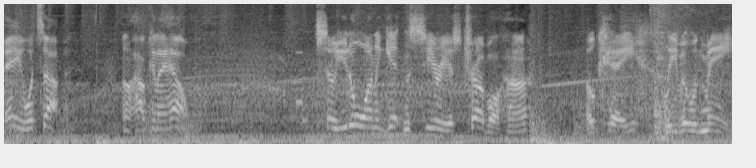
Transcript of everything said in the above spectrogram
Hey, what's up? Oh, how can I help? So you don't want to get in serious trouble, huh? Okay, leave it with me.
